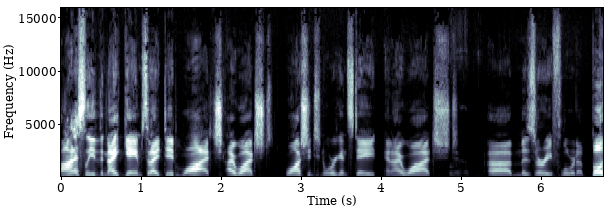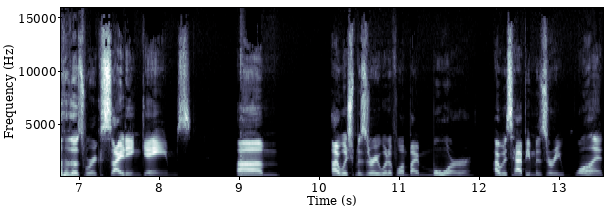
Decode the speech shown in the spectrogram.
honestly, the night games that I did watch, I watched Washington, Oregon State, and I watched uh, Missouri, Florida. Both of those were exciting games. Um, I wish Missouri would have won by more. I was happy Missouri won.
